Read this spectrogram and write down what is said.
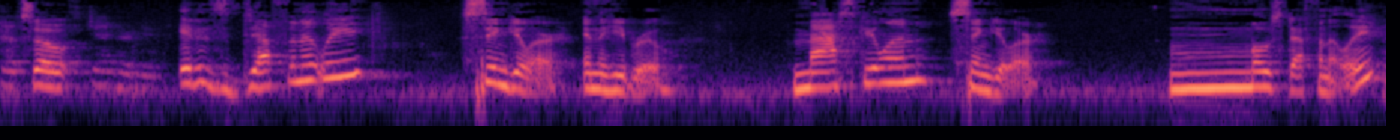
So, So- it's gender neutral. It is definitely singular in the Hebrew. Masculine, singular. Most definitely.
